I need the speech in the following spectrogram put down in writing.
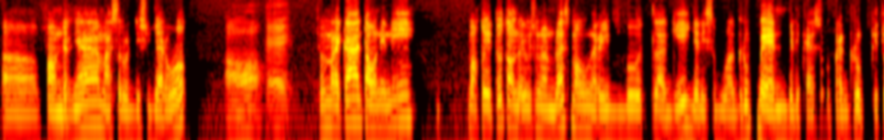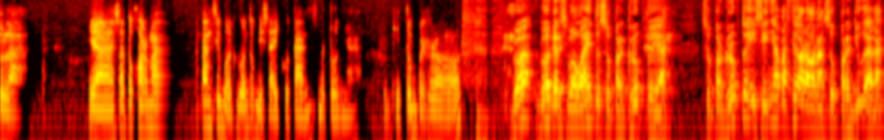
uh, foundernya Mas Rudi Sujarwo. Oh, oke. Okay. Cuma mereka tahun ini waktu itu tahun 2019 mau ngeribut lagi jadi sebuah grup band, jadi kayak super grup gitulah. Ya satu kehormatan sih buat gue untuk bisa ikutan sebetulnya. Gitu bro. gua gua garis bawah itu super grup tuh ya. Super grup tuh isinya pasti orang-orang super juga kan?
